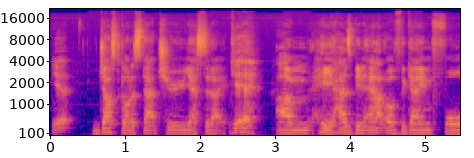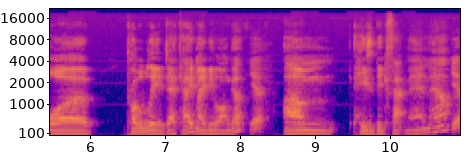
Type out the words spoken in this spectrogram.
yeah, just got a statue yesterday. yeah, Um, he has been out of the game for probably a decade, maybe longer. yeah, Um, he's a big fat man now. yeah.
